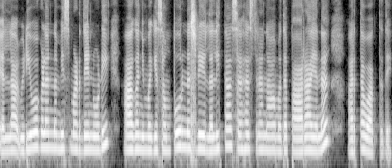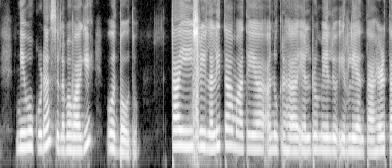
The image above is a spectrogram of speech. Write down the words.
ಎಲ್ಲ ವಿಡಿಯೋಗಳನ್ನು ಮಿಸ್ ಮಾಡದೆ ನೋಡಿ, ಆಗ ನಿಮಗೆ ಸಂಪೂರ್ಣ ಶ್ರೀ ಲಲಿತಾ ಸಹಸ್ರನಾಮದ ಪಾರಾಯಣ ಅರ್ಥವಾಗ್ತದೆ. ನೀವು ಕೂಡ ಸುಲಭವಾಗಿ ಓದ್ಬೋದು ತಾಯಿ ಶ್ರೀ ಲಲಿತಾ ಮಾತೆಯ ಅನುಗ್ರಹ ಎಲ್ಲರ ಮೇಲೂ ಇರಲಿ ಅಂತ ಹೇಳ್ತಾ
